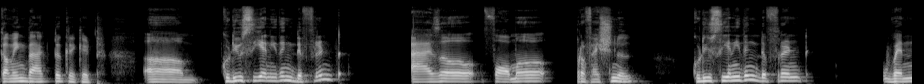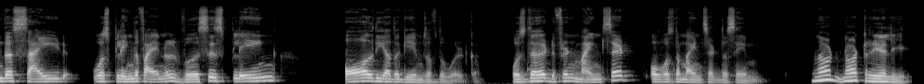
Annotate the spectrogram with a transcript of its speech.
coming back to cricket, um, could you see anything different as a former professional? Could you see anything different when the side was playing the final versus playing all the other games of the World Cup? Was there a different mindset, or was the mindset the same? Not not really.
